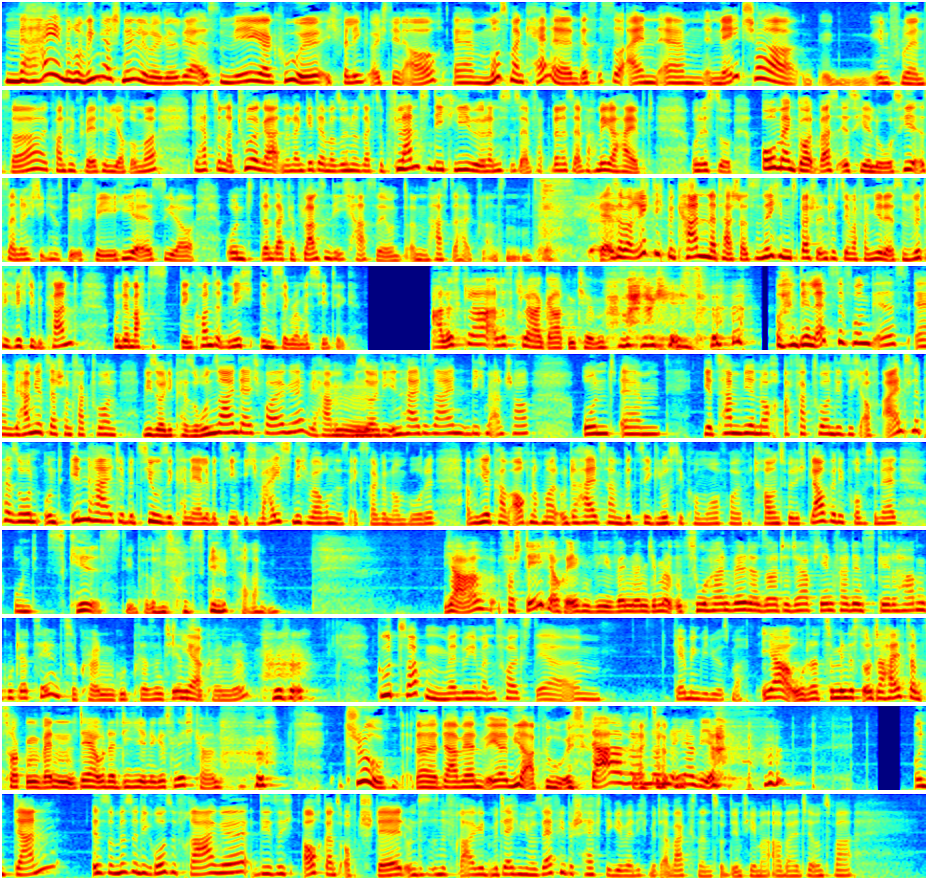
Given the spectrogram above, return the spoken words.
Nein, Rovinga Schnögelrügel, der ist mega cool. Ich verlinke euch den auch. Ähm, muss man kennen. Das ist so ein ähm, Nature-Influencer, Content Creator, wie auch immer. Der hat so einen Naturgarten und dann geht er mal so hin und sagt so Pflanzen, die ich liebe. Und dann ist es einfach, dann ist er einfach mega hyped und ist so, oh mein Gott, was ist hier los? Hier ist ein richtiges Buffet. Hier ist wieder. Und dann sagt er Pflanzen, die ich hasse. Und dann hasst er halt Pflanzen und so. Der ist aber richtig bekannt, Natascha. Das ist nicht ein Special Interest Thema von mir. Der ist wirklich richtig bekannt und der macht es, den Content findet nicht Instagram-Ästhetik. Alles klar, alles klar, Gartenkim. Weiter geht's. Und der letzte Punkt ist, äh, wir haben jetzt ja schon Faktoren, wie soll die Person sein, der ich folge? Wir haben, mm. wie sollen die Inhalte sein, die ich mir anschaue? Und ähm, jetzt haben wir noch Faktoren, die sich auf einzelne Personen und Inhalte bzw. Kanäle beziehen. Ich weiß nicht, warum das extra genommen wurde, aber hier kam auch nochmal unterhaltsam, witzig, lustig, humorvoll, vertrauenswürdig, glaubwürdig, professionell und Skills. Die Person soll Skills haben. Ja, verstehe ich auch irgendwie. Wenn man jemandem zuhören will, dann sollte der auf jeden Fall den Skill haben, gut erzählen zu können, gut präsentieren ja. zu können. Ne? gut zocken, wenn du jemanden folgst, der ähm, Gaming-Videos macht. Ja, oder zumindest unterhaltsam zocken, wenn der oder diejenige es nicht kann. True, da, da werden eher wir abgeholt. Da werden dann eher wir. Und dann ist so ein bisschen die große Frage, die sich auch ganz oft stellt. Und das ist eine Frage, mit der ich mich immer sehr viel beschäftige, wenn ich mit Erwachsenen zu dem Thema arbeite. Und zwar,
